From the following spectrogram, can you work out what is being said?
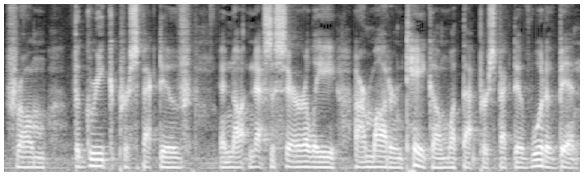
from the Greek perspective and not necessarily our modern take on what that perspective would have been.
